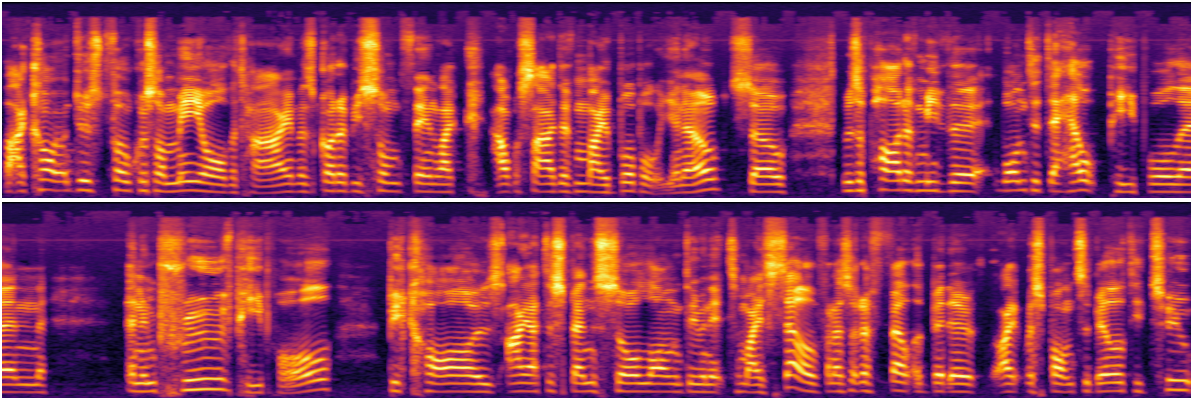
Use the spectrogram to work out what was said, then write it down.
But I can't just focus on me all the time. There's got to be something like outside of my bubble, you know. So there was a part of me that wanted to help people and and improve people because I had to spend so long doing it to myself, and I sort of felt a bit of like responsibility to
